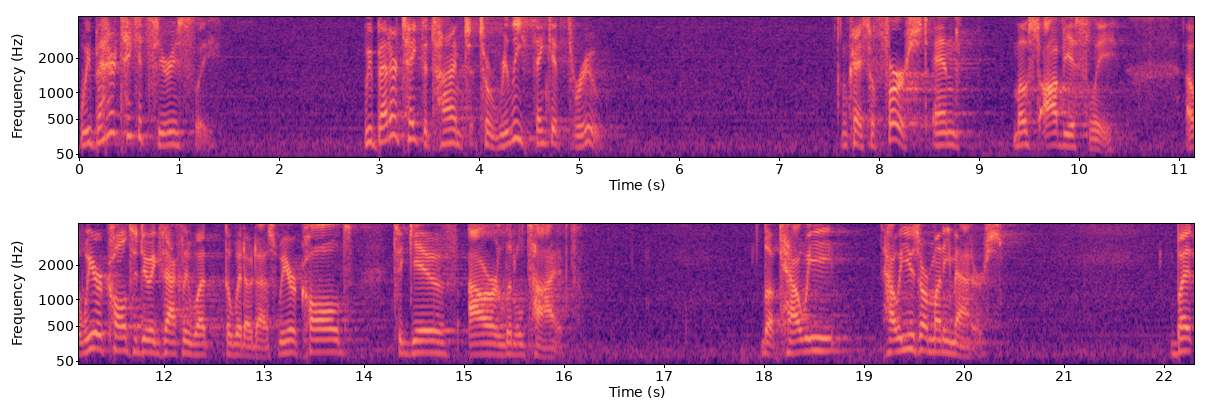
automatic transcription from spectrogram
we better take it seriously. We better take the time to, to really think it through. Okay, so first and most obviously, uh, we are called to do exactly what the widow does. We are called to give our little tithe. Look, how we, how we use our money matters. But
